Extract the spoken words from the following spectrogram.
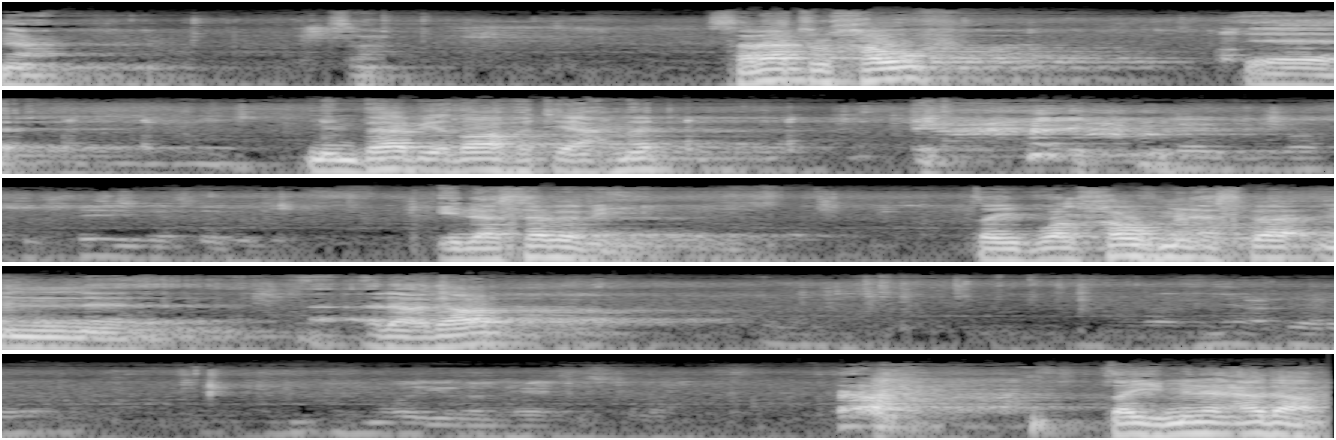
نعم. صح. صلاة الخوف آه، من باب إضافة أحمد إلى سببه. طيب والخوف من أسباب من آه، الأعذار؟ طيب من الأعذار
